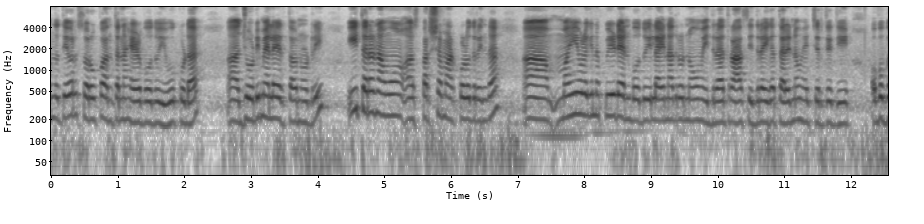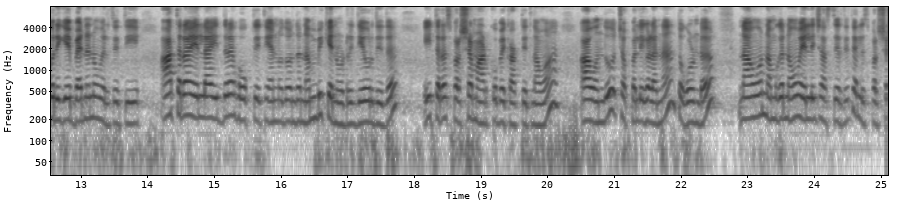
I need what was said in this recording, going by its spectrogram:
ಒಂದು ದೇವರ ಸ್ವರೂಪ ಅಂತಲೇ ಹೇಳ್ಬೋದು ಇವು ಕೂಡ. ಜೋಡಿ ಮೇಲೆ ಇರ್ತಾವೆ ನೋಡ್ರಿ. ಈ ಥರ ನಾವು ಸ್ಪರ್ಶ ಮಾಡ್ಕೊಳ್ಳೋದ್ರಿಂದ ಮೈಯೊಳಗಿನ ಪೀಡೆ ಅನ್ಬೋದು. ಇಲ್ಲ ಏನಾದರೂ ನೋವು ಇದ್ರೆ ತ್ರಾಸಿದ್ರೆ, ಈಗ ತಲೆನೋವು ಹೆಚ್ಚಿರ್ತೈತಿ, ಒಬ್ಬೊಬ್ಬರಿಗೆ ಬೆನ್ನು ನೋವು ಇರ್ತೈತಿ ಆ ಥರ ಎಲ್ಲ ಇದ್ದರೆ ಹೋಗ್ತೈತಿ ಅನ್ನೋದೊಂದು ನಂಬಿಕೆ ನೋಡ್ರಿ ದೇವ್ರದಿದೆ. ಈ ಥರ ಸ್ಪರ್ಶ ಮಾಡ್ಕೋಬೇಕಾಗ್ತೈತಿ ನಾವು. ಆ ಒಂದು ಚಪ್ಪಲಿಗಳನ್ನು ತೊಗೊಂಡು ನಾವು ನಮ್ಗೆ ನೋವು ಎಲ್ಲಿ ಜಾಸ್ತಿ ಇರ್ತೈತಿ ಅಲ್ಲಿ ಸ್ಪರ್ಶ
